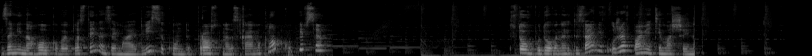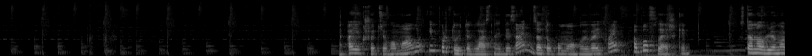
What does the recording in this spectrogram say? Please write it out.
Заміна голкової пластини займає 2 секунди. Просто натискаємо кнопку і все. 100 вбудованих дизайнів уже в пам'яті машини. А якщо цього мало, імпортуйте власний дизайн за допомогою Wi-Fi або флешки. Встановлюємо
